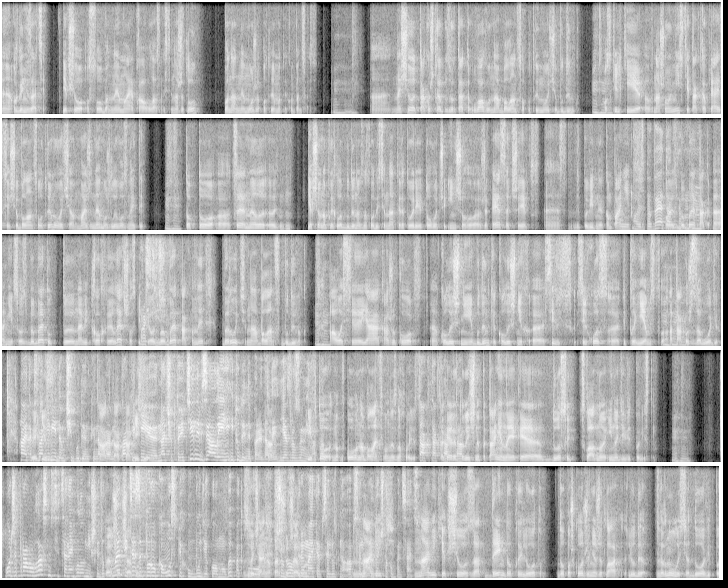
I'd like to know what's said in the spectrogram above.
е, організації. Якщо особа не має права власності на житло, вона не може отримати компенсацію. Е, На що також треба звертати увагу на балансоотримувача будинку. Оскільки е, в нашому місті так трапляється, що балансоотримувача майже неможливо знайти. Тобто, е, це не якщо, наприклад, будинок знаходиться на території того чи іншого ЖКС чи е, відповідної компанії. ОСББ, так. ОСББ, Мгм. так, е, ні, з ОСББ тут е, навіть трохи легше, оскільки Простіше. ОСББ так вони беруть на баланс будинок. А ось е, я кажу про колишні будинки, колишніх сіль- сільхозпідприємств, а також заводів. А, і так які звані відомчі будинки, напевно, так, так, так, які, які- начебто і ті не взяли, і, і туди не передали. Так. Я зрозуміла. І хто так. ну, в кого на балансі вони знаходяться? Так, так, Таке так, так. риторичне питання, на яке досить складно іноді відповісти. Отже, право власності це найголовніший документ, і це запорука успіху в будь-якому випадку, Звичайно, що ви чергу. отримаєте абсолютно, абсолютно точну компенсацію. Навіть якщо за день до прильоту, до пошкодження житла люди звернулися до відп... е,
